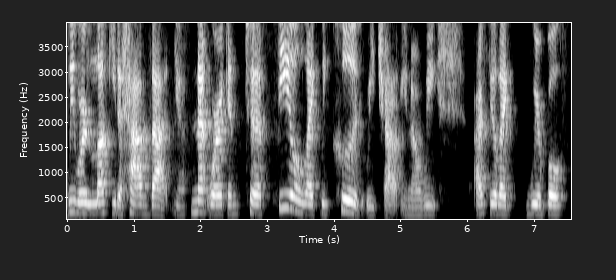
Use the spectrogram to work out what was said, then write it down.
we were lucky to have that yeah. network and to feel like we could reach out you know we i feel like we're both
